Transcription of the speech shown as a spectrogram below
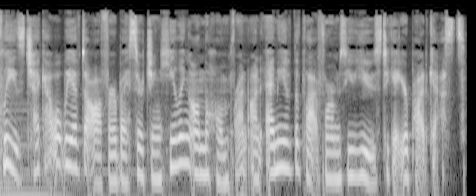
Please check out what we have to offer by searching Healing on the Home Front on any of the platforms you use to get your podcasts.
